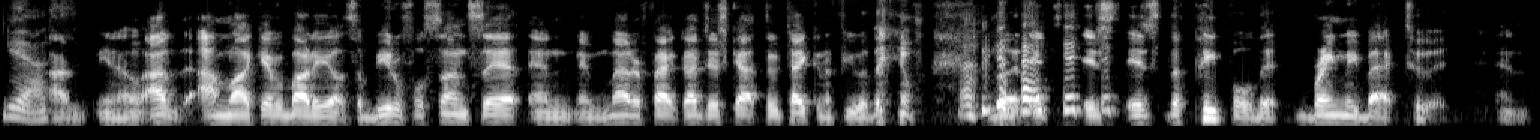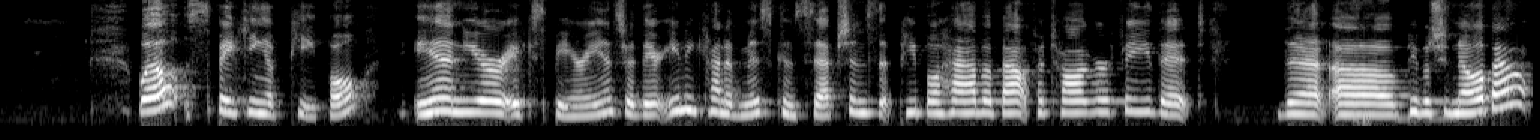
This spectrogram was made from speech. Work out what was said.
Yes, I, you know I I'm like everybody else. A beautiful sunset, and and matter of fact, I just got through taking a few of them. Okay. but it's, it's it's the people that bring me back to it. And well, speaking of people, in your experience, are there any kind of misconceptions that people have about photography that that uh, people should know about?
